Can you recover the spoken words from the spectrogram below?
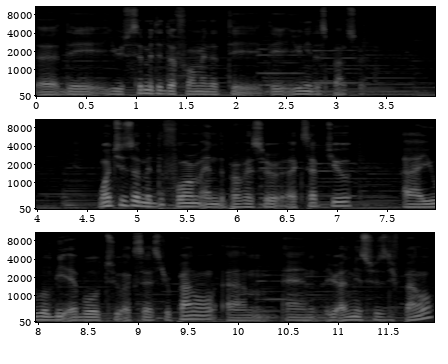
uh, they you submitted the form and that they, they you need a sponsor. Once you submit the form and the professor accepts you, uh, you will be able to access your panel um, and your administrative panel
